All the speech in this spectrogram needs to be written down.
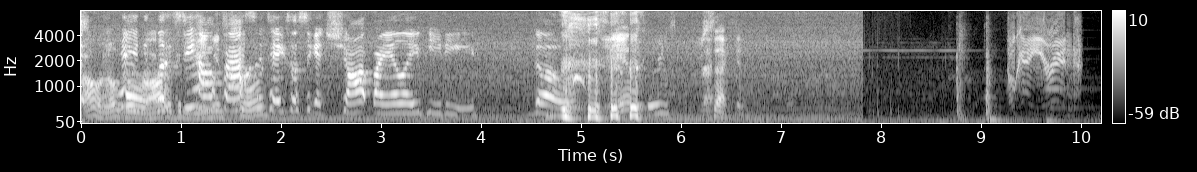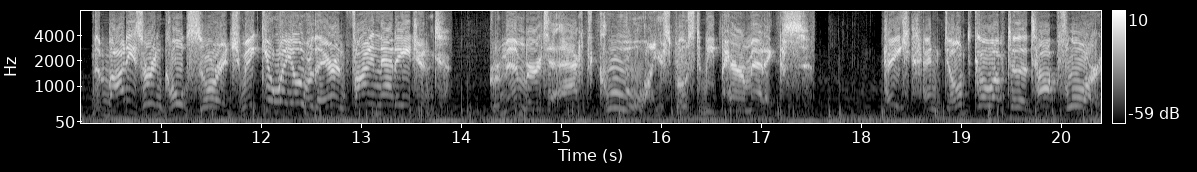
don't know, Hey, go rob a let's see how fast store? it takes us to get shot by LAPD. Go. The answer's second. To the top floor.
